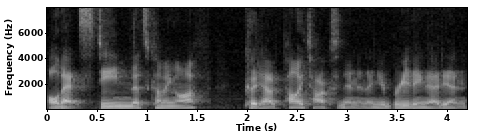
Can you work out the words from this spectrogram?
all that steam that's coming off could have palytoxin in, and then you're breathing that in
